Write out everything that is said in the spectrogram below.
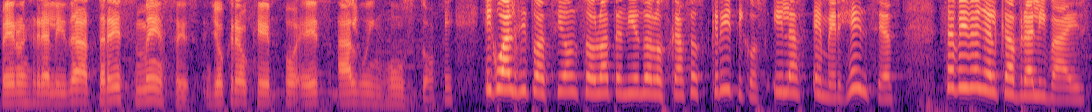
pero en realidad tres meses yo creo que es algo injusto. Igual situación solo atendiendo los casos críticos y las emergencias se vive en el Cabral Ibáez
